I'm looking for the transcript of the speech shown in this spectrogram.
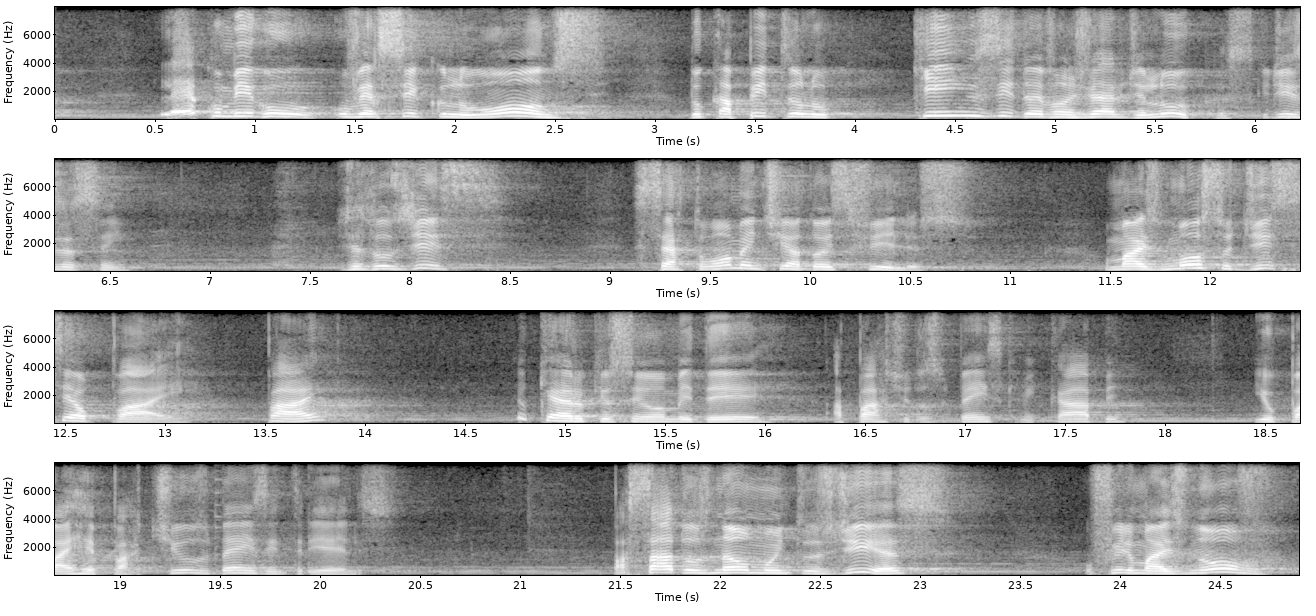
Leia comigo o versículo 11 do capítulo 15 do Evangelho de Lucas, que diz assim: Jesus disse: Certo homem tinha dois filhos. O mais moço disse ao pai: Pai, eu quero que o Senhor me dê a parte dos bens que me cabe. E o pai repartiu os bens entre eles. Passados não muitos dias, o filho mais novo,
